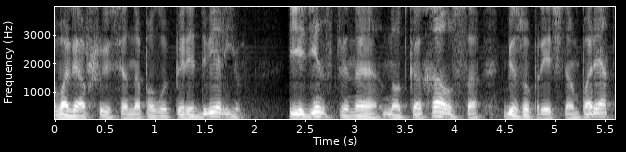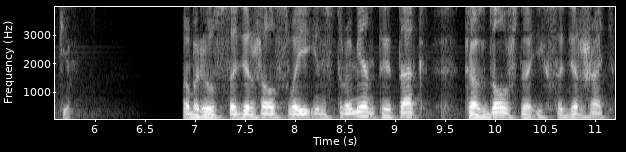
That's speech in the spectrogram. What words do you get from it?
валявшуюся на полу перед дверью. Единственная нотка хаоса в безупречном порядке. Брюс содержал свои инструменты так, как должно их содержать,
